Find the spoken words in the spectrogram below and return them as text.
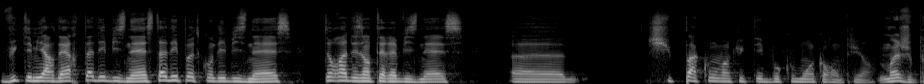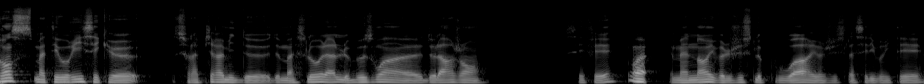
vu que t'es milliardaire, t'as des business, t'as des potes qui ont des business, t'auras des intérêts business. Euh, je suis pas convaincu que t'es beaucoup moins corrompu. hein. Moi, je pense, ma théorie, c'est que sur la pyramide de, de Maslow, là, le besoin euh, de l'argent, c'est fait. Ouais. Et maintenant, ils veulent juste le pouvoir, ils veulent juste la célébrité.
